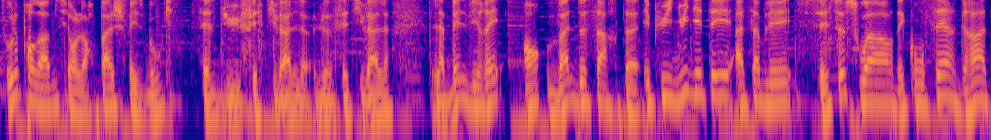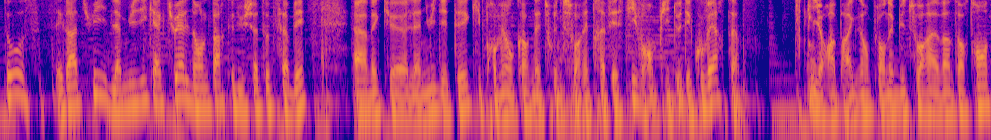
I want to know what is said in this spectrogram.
tout le programme sur leur page Facebook, celle du festival, le festival La Belle Virée en Val de Sarthe. Et puis Nuit d'été à Sablé, c'est ce soir, des concerts gratos, c'est gratuit, de la musique actuelle dans le parc du château de Sablé, avec euh, la Nuit d'été qui promet encore d'être une soirée très festive, remplie de découvertes. Il y aura par exemple en début de soirée à 20h30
